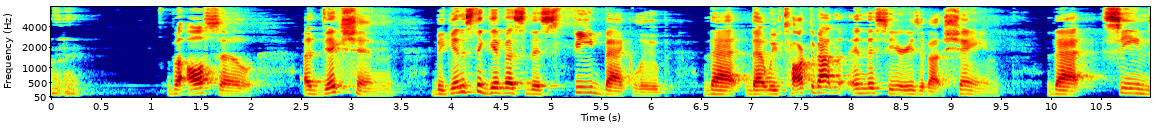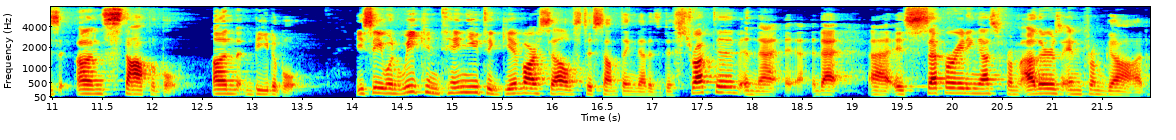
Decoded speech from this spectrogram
but also addiction begins to give us this feedback loop that, that we've talked about in this series about shame that seems unstoppable, unbeatable. You see, when we continue to give ourselves to something that is destructive and that, that uh, is separating us from others and from God,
